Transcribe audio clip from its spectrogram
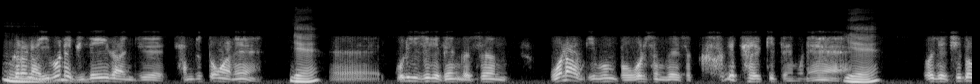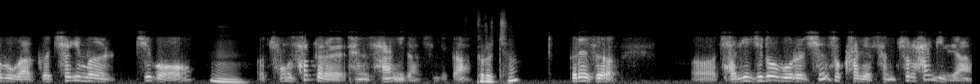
그러나 음. 이번에 비대위가 이제 3주 동안에 예. 에, 꾸리지게 된 것은 워낙 이번 보궐선거에서 크게 패했기 때문에 예. 어제 지도부가 그 책임을 지고 음. 총사퇴를 한 사항이지 않습니까? 그렇죠. 그래서 어, 자기 지도부를 신속하게 선출하기 위한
